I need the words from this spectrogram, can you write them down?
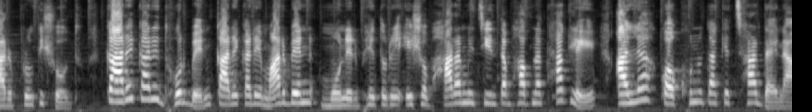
আর প্রতিশোধ। কারে কারে ধরবেন, কারে কারে মারবেন, মনের ভেতরে এসব হারামি চিন্তা ভাবনা থাকলে আল্লাহ কখনো তাকে ছাড় দেয় না।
